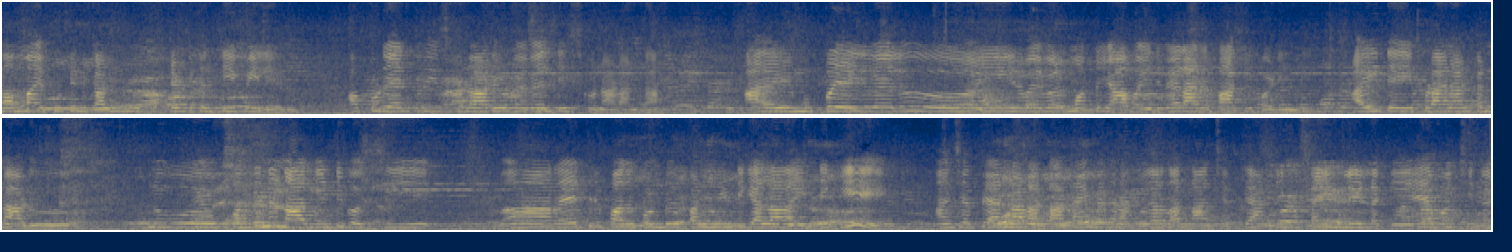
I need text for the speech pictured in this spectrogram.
మా అమ్మాయి పుట్టిన కళ్ళు పుట్టింటికి తీపి లేదు అప్పుడు ఎంత తీసుకున్నాడు? ఇరవై వేలు తీసుకున్నాడంట. అది ముప్పై ఐదు వేలు ఇరవై వేలు మొత్తం యాభై ఐదు వేలు ఆయన బాకీ పడింది. అయితే ఇప్పుడు ఆయన అంటున్నాడు నువ్వు పొద్దున్న నాలుగింటికి వచ్చి రాత్రి పదకొండు పన్నెండింటికి వెళ్ళాలి ఇంటికి? అని చెప్పి అన్నాడంట. ఆ టైం అయితే నాకు కుదరదు అన్న అని చెప్తే అంటే సైన్ లీళ్ళకి ఏమొచ్చిందో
